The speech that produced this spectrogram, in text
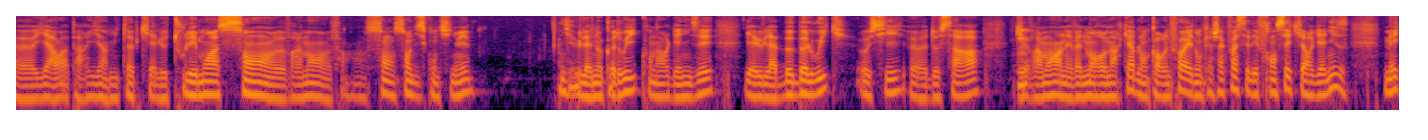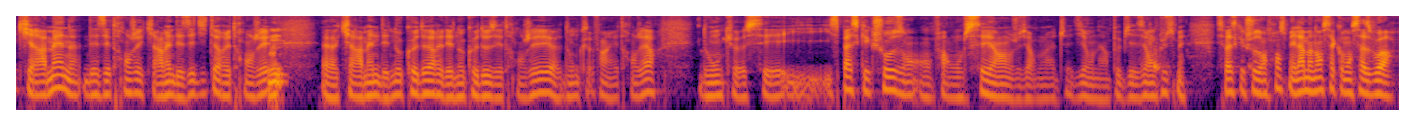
Euh, il y a à Paris un meet qui a lieu tous les mois sans euh, vraiment, enfin sans, sans discontinuer. Il y a eu la No Code Week qu'on a organisée. Il y a eu la Bubble Week aussi euh, de Sarah, qui est mm. vraiment un événement remarquable, encore une fois. Et donc, à chaque fois, c'est des Français qui organisent, mais qui ramènent des étrangers, qui ramènent des éditeurs étrangers, mm. euh, qui ramènent des no-codeurs et des no-codeuses étrangers, euh, donc, enfin étrangères. Donc, c'est, il, se passe quelque chose, enfin, on le sait, hein, je veux dire, on l'a déjà dit, on est un peu biaisé en plus, mais il se passe quelque chose en France. Mais là, maintenant, ça commence à se voir.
